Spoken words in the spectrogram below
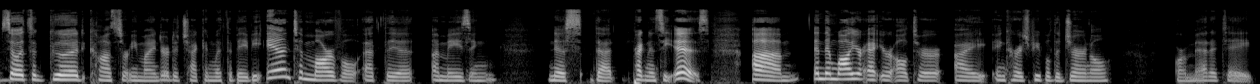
So it's a good constant reminder to check in with the baby and to marvel at the that pregnancy is. Um, and then while you're at your altar, I encourage people to journal or meditate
